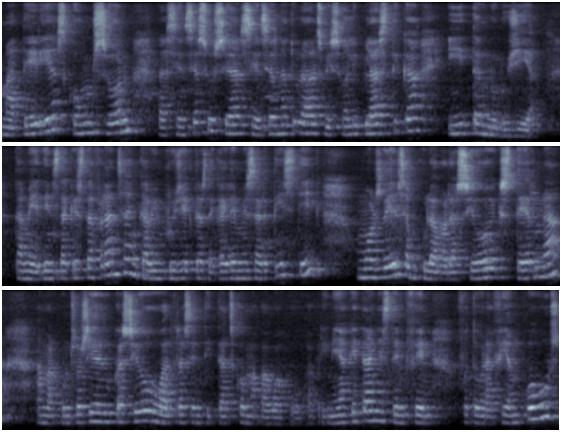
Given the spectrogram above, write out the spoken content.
matèries com són les ciències socials, ciències naturals, visual i plàstica i tecnologia. També dins d'aquesta franja encabim projectes de caire més artístic, molts d'ells en col·laboració externa amb el Consorci d'Educació o altres entitats com a Pau A primer aquest any estem fent fotografia en curs,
